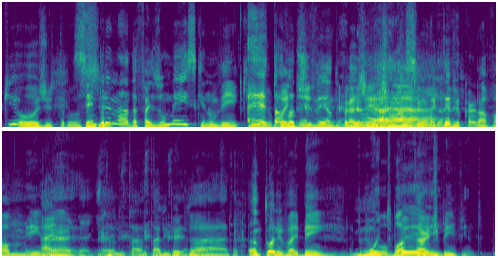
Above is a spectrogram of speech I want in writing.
que hoje trouxe. Sempre nada, faz um mês que não vem aqui. É, tava bandido. devendo pra gente, ah, é teve o carnaval no meio, ah, é né? É verdade. É, tá, tá liberado. Antônio vai bem? Leprevô? Muito Boa bem. tarde, bem-vindo.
